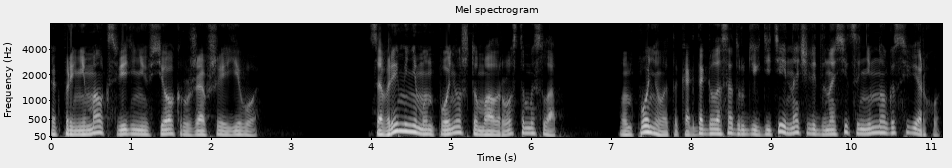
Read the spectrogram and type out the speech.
как принимал к сведению все окружавшее его. Со временем он понял, что мал ростом и слаб. Он понял это, когда голоса других детей начали доноситься немного сверху,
